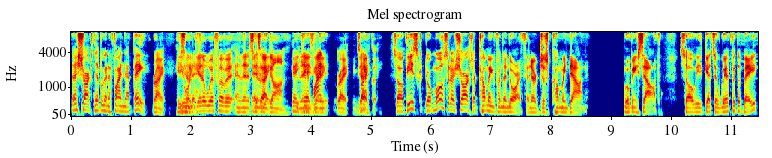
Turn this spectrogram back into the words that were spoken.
that shark's never going to find that bait. right. He's You going to get a whiff of it and then it's going to be gone. Yeah, you can't he's gonna- find it. Right. Exactly. So if he's most of the sharks are coming from the north and they're just coming down, moving south. So he gets a whiff of the bait.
